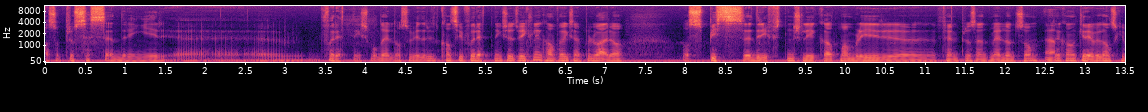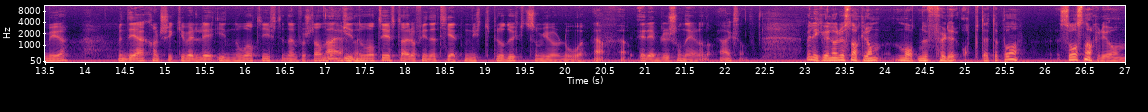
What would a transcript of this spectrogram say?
altså prosessendringer, eh, forretningsmodell osv. Du kan si forretningsutvikling kan f.eks. være å, å, spisse driften slik at man blir 5 eh, mer lønnsom. Ja. Det kan kreve ganske mye. Men det er kanskje ikke veldig innovativt i den forstand. Nei, men innovativt er å finne et helt nytt produkt som gjør noe ja, ja. revolusjonerende. Da. Men likevel, når du snakker om måten du følger opp dette på, så snakker du jo om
